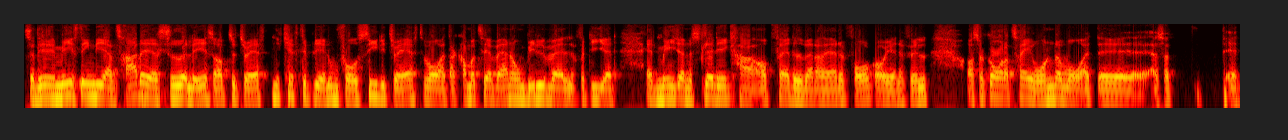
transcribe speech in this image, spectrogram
Så det er mest egentlig, jeg er træt af at sidde og læse op til draften. Kæft, det bliver en uforudsigelig draft, hvor der kommer til at være nogle vilde valg, fordi at, at medierne slet ikke har opfattet, hvad der er, det foregår i NFL. Og så går der tre runder, hvor at, øh, altså, at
